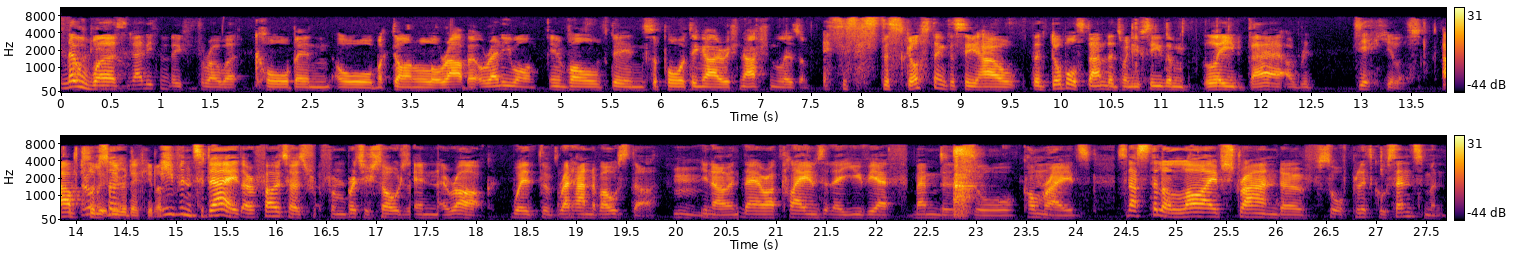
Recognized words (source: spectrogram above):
no worse than anything they throw at Corbyn or McDonnell or Abbott or anyone involved in supporting Irish nationalism. It's just it's disgusting to see how the double standards when you see them laid bare are ridiculous. But Absolutely also, ridiculous. Even today, there are photos from British soldiers in Iraq with the Red Hand of Ulster. Mm. You know, and there are claims that they're UVF members or comrades. So that's still a live strand of sort of political sentiment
